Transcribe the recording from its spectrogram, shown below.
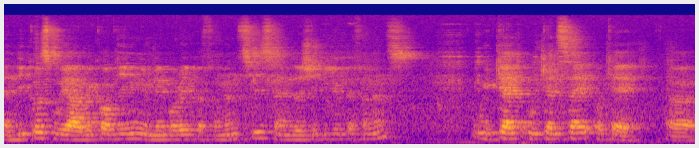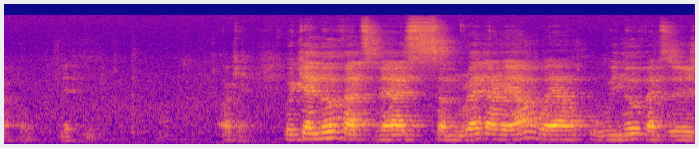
And because we are recording memory performances and the GPU performance, we can we can say okay. Uh, let me, okay we can know that there is some red area where we know that the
